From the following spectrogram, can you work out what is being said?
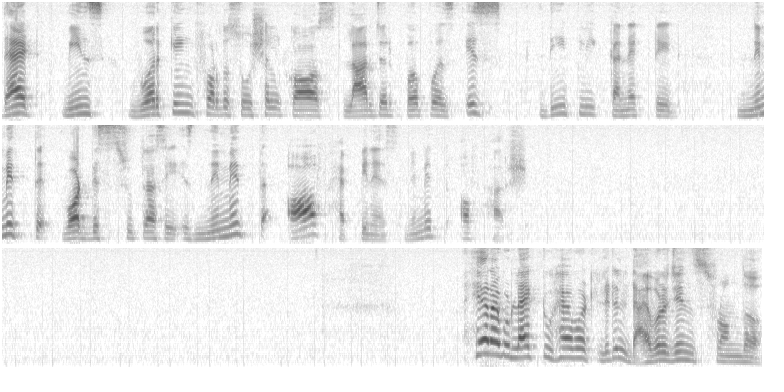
that means working for the social cause larger purpose is deeply connected nimit what this sutra say is nimit of happiness nimit of harsh. Here I would like to have a little divergence from the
